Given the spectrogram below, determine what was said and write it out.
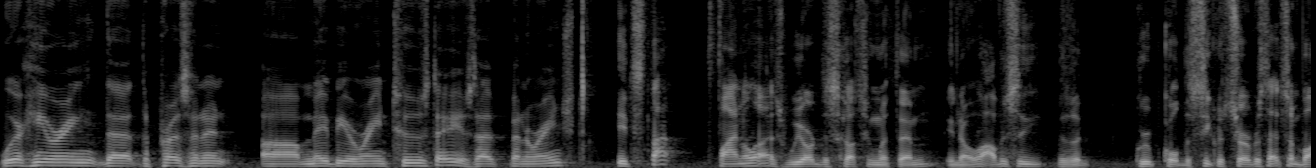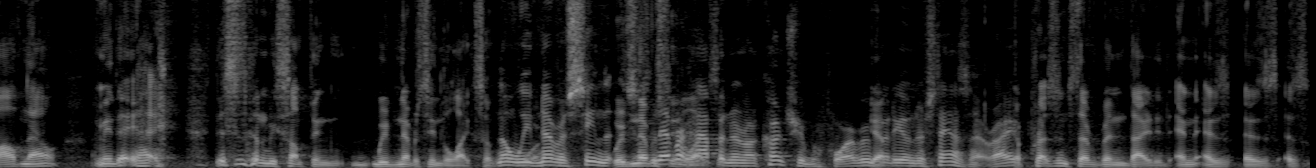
We're hearing that the president uh, may be arraigned Tuesday. Has that been arranged? It's not finalized. We are discussing with them. You know, obviously, there's a group called the Secret Service that's involved now. I mean, they, this is going to be something we've never seen the likes of. No, before. we've never seen that. We've this never never the happened in our country before. Everybody understands that, right? A president's never been indicted, and as as as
